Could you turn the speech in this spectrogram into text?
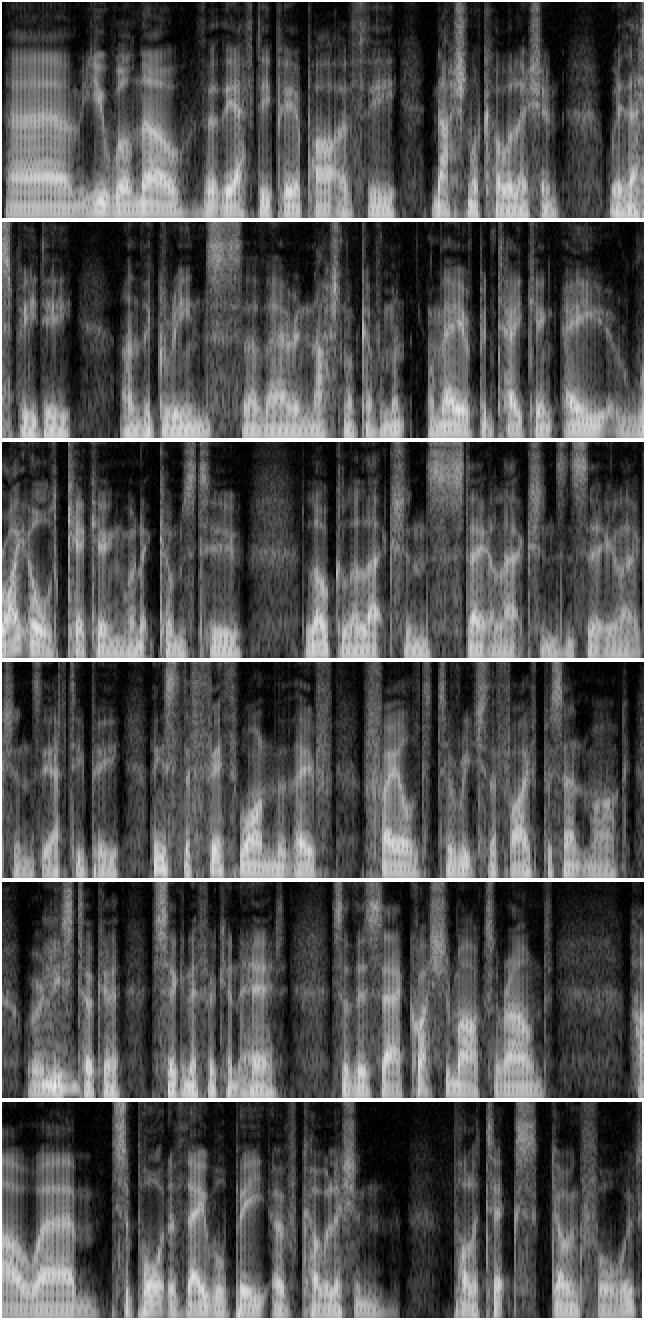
um, you will know that the FDP are part of the national coalition with SPD and the Greens. So they're in national government. And they have been taking a right old kicking when it comes to local elections, state elections, and city elections. The FDP, I think it's the fifth one that they've failed to reach the 5% mark, or at least took a significant hit. So there's uh, question marks around how um, supportive they will be of coalition politics going forward.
